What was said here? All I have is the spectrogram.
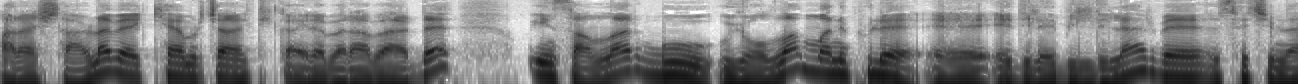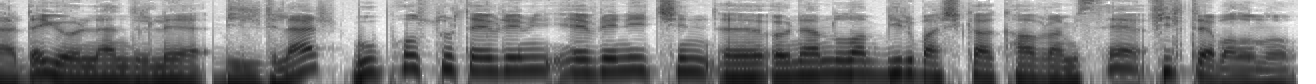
araçlarla ve Cambridge Analytica ile beraber de insanlar bu yolla manipüle edilebildiler ve seçimlerde yönlendirilebildiler. Bu post-truth evreni, evreni için önemli olan bir başka kavram ise filtre balonu.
